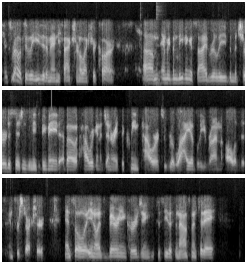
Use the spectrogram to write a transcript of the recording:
it's relatively easy to manufacture an electric car. Um, and we've been leaving aside really the mature decisions that need to be made about how we're going to generate the clean power to reliably run all of this infrastructure. And so, you know, it's very encouraging to see this announcement today.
